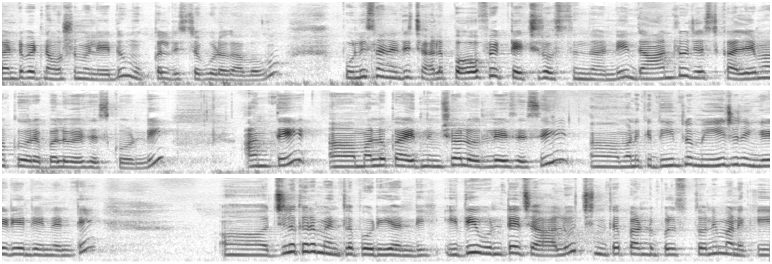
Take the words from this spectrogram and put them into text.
గంట పెట్టిన అవసరమే లేదు ముక్కలు డిస్టర్బ్ కూడా కావవు. పులుసు అనేది చాలా పర్ఫెక్ట్ టెక్చర్ వస్తుందండి. దాంట్లో జస్ట్ కళ్యామాకు రెబ్బలు వేసేసుకోండి. అంతే మళ్ళీ ఒక ఐదు నిమిషాలు వదిలేసేసి మనకి దీంట్లో మేజర్ ఇంగ్రీడియంట్ ఏంటంటే జీలకర్ర మెంతల పొడి అండి. ఇది ఉంటే చాలు చింతపండు పులుసుతోనే మనకి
